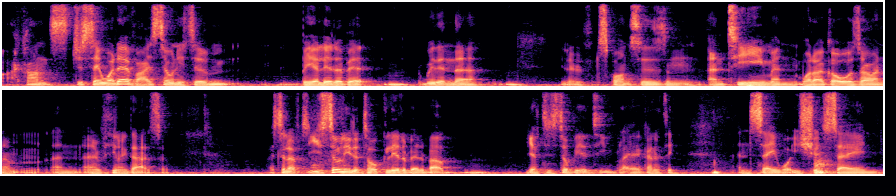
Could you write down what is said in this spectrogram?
I can't just say whatever. I still need to mm, be a little bit within the you know sponsors and, and team and what our goals are and, um, and and everything like that. So I still have to. You still need to talk a little bit about. You have to still be a team player kind of thing, and say what you should say and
